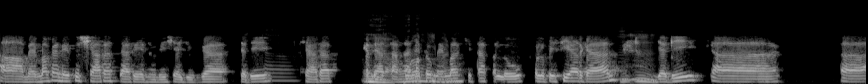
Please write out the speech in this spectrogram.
uh, memang kan itu syarat dari Indonesia juga. Jadi Betul. syarat Oh iya, kedatangan itu gimana? memang kita perlu perlu PCR kan. Mm-mm. Jadi uh, uh,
